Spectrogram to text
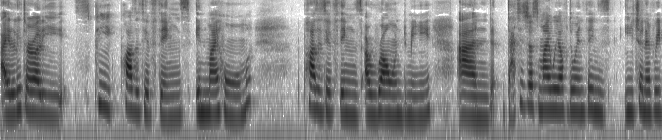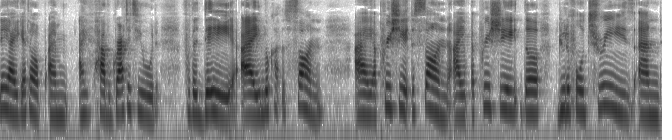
I literally speak positive things in my home positive things around me. And that is just my way of doing things each and every day. I get up I'm I have gratitude for the day. I look at the sun I appreciate the sun. I appreciate the beautiful trees and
